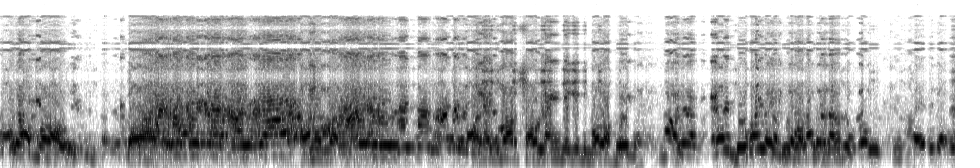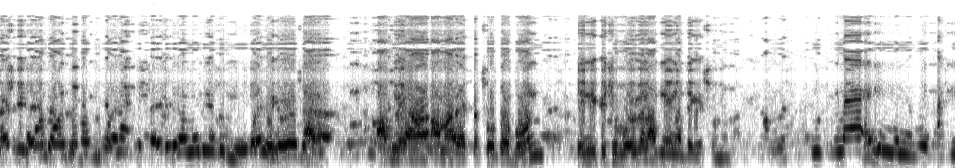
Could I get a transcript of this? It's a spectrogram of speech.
साथ संगति में बहुत बड़ी অনেকবার অনেকবার সব ল্যাঙ্গুয়েজে তো বলা হয়ে গেছে আর আপনি আমার- আমার একটা ছোট বোন ইনি কিছু বলবেন আপনি এনা থেকে শুনুন मैं हिंदी में बोलूंगी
